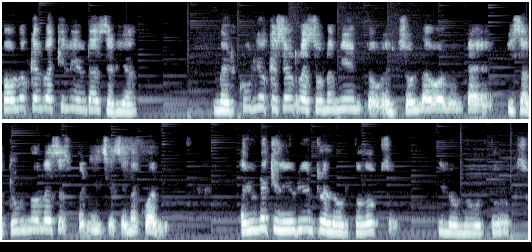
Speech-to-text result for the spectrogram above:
polo que lo equilibra sería Mercurio que es el razonamiento, el Sol la voluntad y Saturno las experiencias en Acuario. Hay un equilibrio entre lo ortodoxo y lo no ortodoxo.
